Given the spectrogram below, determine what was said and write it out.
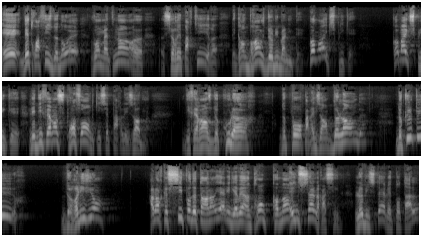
et des trois fils de Noé vont maintenant euh, se répartir les grandes branches de l'humanité. Comment expliquer? Comment expliquer les différences profondes qui séparent les hommes? Différences de couleur, de peau, par exemple, de langue, de culture, de religion, alors que si peu de temps en arrière, il y avait un tronc commun et une seule racine. Le mystère est total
